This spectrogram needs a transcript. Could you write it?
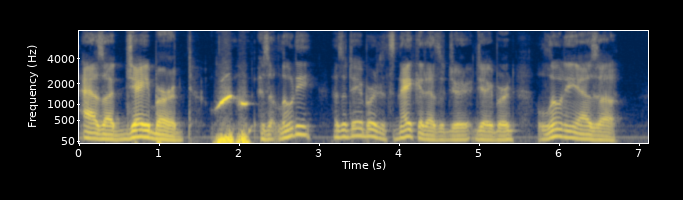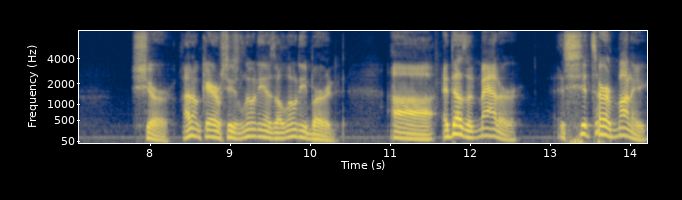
as a jaybird. Is it loony? as a jaybird. It's naked as a jaybird, loony as a. Sure. I don't care if she's loony as a loony bird. Uh, it doesn't matter. It's her money.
